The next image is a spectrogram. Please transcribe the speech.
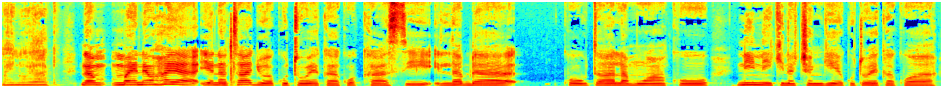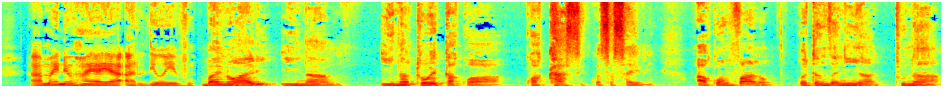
maeneo yake. Na maeneo haya yanatajwa kutoweka kwa kasi, labda kwa utaalamu wako, nini kinachangia kutoweka kwa uh, maeneo haya ya ardhi oevu? Bainoali ina inatoweka kwa kwa kasi kwa sasa hivi. Kwa mfano kwa Tanzania tuna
